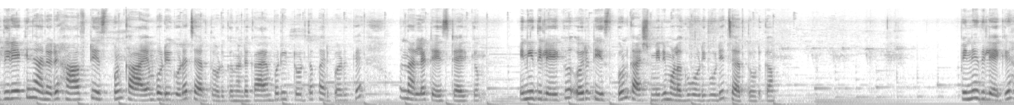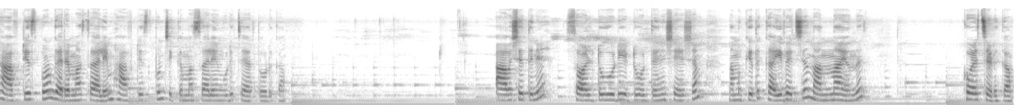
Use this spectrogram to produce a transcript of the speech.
ഇതിലേക്ക് ഞാനൊരു ഹാഫ് ടീസ്പൂൺ കായംപൊടി കൂടെ ചേർത്ത് കൊടുക്കുന്നുണ്ട്. കായംപൊടി ഇട്ട് കൊടുത്ത പരിപ്പടക്ക് നല്ല ടേസ്റ്റ് ആയിരിക്കും. ഇനി ഇതിലേക്ക് ഒരു ടീസ്പൂൺ കാശ്മീരി മുളക് പൊടി കൂടി ചേർത്ത് കൊടുക്കാം. പിന്നെ ഇതിലേക്ക് ഹാഫ് ടീസ്പൂൺ ഗരം മസാലയും ഹാഫ് ടീസ്പൂൺ ചിക്കൻ മസാലയും കൂടി ചേർത്ത് കൊടുക്കാം. ആവശ്യത്തിന് സോൾട്ട് കൂടി ഇട്ട് കൊടുത്തതിന് ശേഷം നമുക്കിത് കൈവച്ച് നന്നായി ഒന്ന് കുഴച്ചെടുക്കാം.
